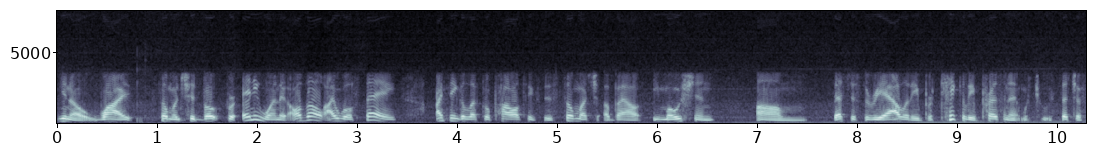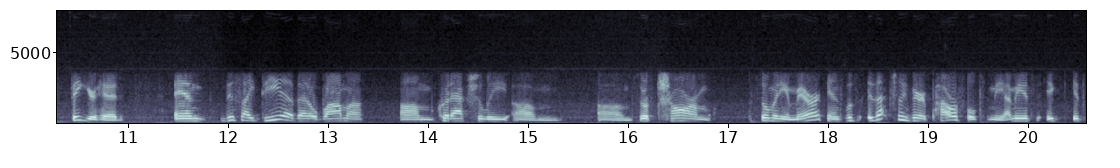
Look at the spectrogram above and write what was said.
you know why someone should vote for anyone. Although I will say, I think electoral politics is so much about emotion. Um, that's just the reality, particularly a president, which was such a figurehead, and this idea that Obama um, could actually um, um, sort of charm so many Americans was is actually very powerful to me. I mean, it's it, it's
